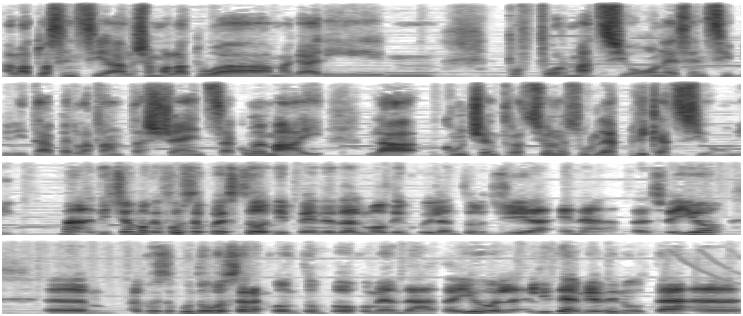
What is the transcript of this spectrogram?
alla, tua sensi- diciamo, alla tua magari mh, formazione, sensibilità per la fantascienza? Come mai la concentrazione sulle applicazioni? Ma diciamo che forse questo dipende dal modo in cui l'antologia è nata. Cioè io ehm, a questo punto forse racconto un po' come è andata. Io, l'idea mi è venuta eh,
